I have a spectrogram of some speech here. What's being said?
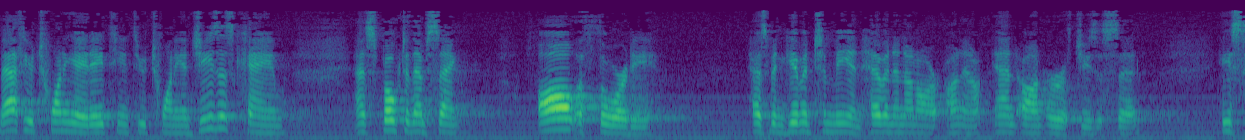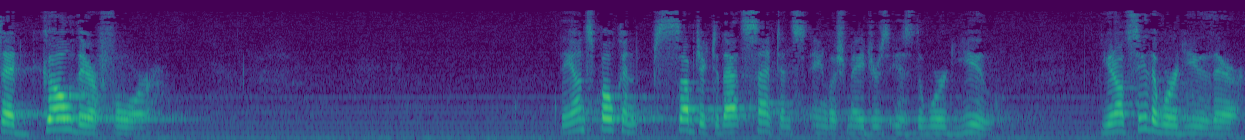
Matthew 28, 18 through 20. And Jesus came and spoke to them saying, All authority has been given to me in heaven and on, our, and on earth, Jesus said. He said, Go therefore. The unspoken subject to that sentence, English majors, is the word you. You don't see the word you there,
